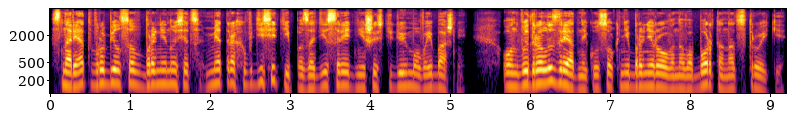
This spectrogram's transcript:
Снаряд врубился в броненосец метрах в десяти позади средней шестидюймовой башни. Он выдрал изрядный кусок небронированного борта надстройки.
